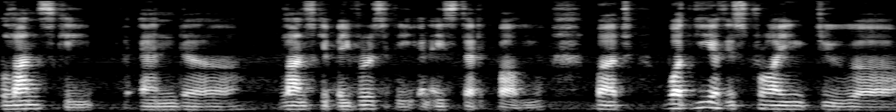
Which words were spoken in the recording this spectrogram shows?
landscape and uh, landscape diversity and aesthetic value. But what GIAHS is trying to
